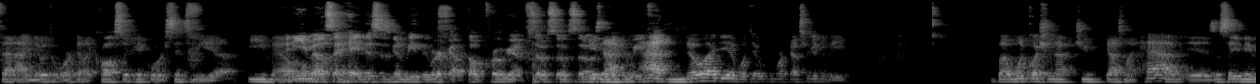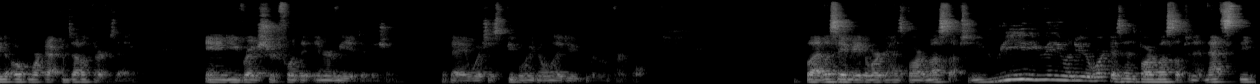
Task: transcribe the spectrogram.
that I know the workout. Like CrossFit headquarters sends me a email. An email say, "Hey, this is going to be the workout. Don't program so so so." Exactly. I have no idea what the open workouts are going to be. But one question that you guys might have is, let's say maybe the open workout comes out on Thursday, and you've registered for the intermediate division, okay, which is people who normally do blue and purple. But let's say maybe the workout has bar muscle ups, and you really, really want to do the workout that has bar muscle ups in it, and that's the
